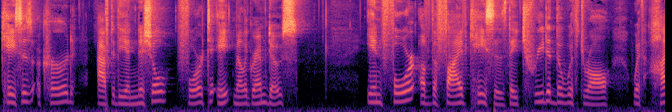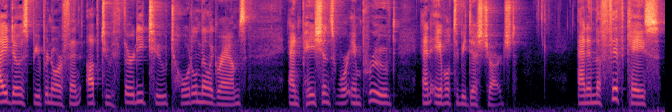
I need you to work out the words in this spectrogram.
cases occurred after the initial 4 to 8 milligram dose. In four of the five cases, they treated the withdrawal with high dose buprenorphine up to 32 total milligrams, and patients were improved and able to be discharged. And in the fifth case,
